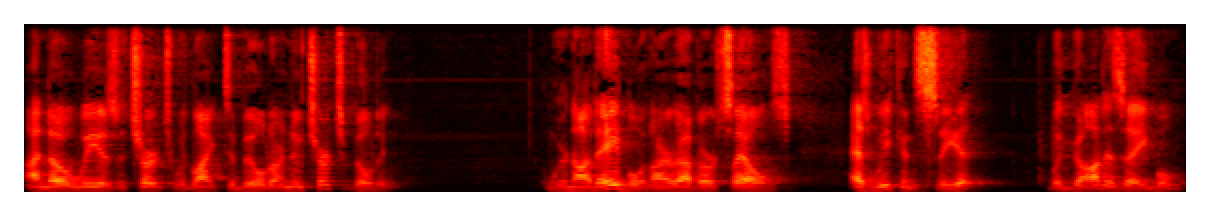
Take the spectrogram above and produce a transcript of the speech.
I know we as a church would like to build our new church building. We're not able in our of ourselves as we can see it but God is able.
